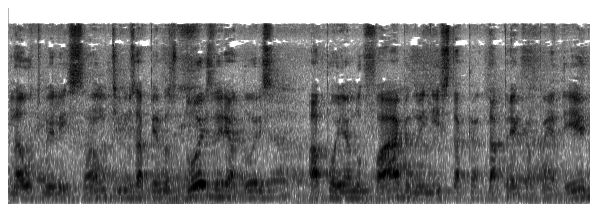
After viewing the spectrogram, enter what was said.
na última eleição. Tínhamos apenas dois vereadores apoiando o Fábio no início da, da pré-campanha dele,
